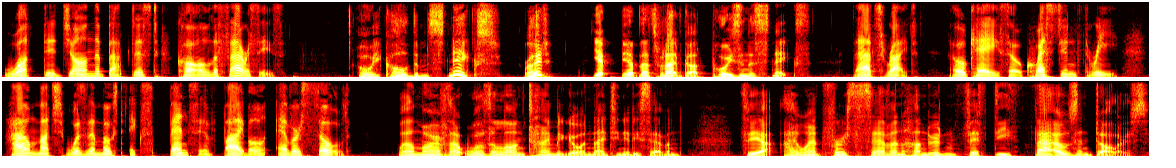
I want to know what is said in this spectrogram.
What did John the Baptist call the Pharisees? Oh, he called them snakes, right? Yep, yep, that's what I've got. Poisonous snakes. That's right. Okay, so question 3. How much was the most expensive Bible ever sold? Well, Marv, that was a long time ago in 1987. So yeah, I went for $750,000.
